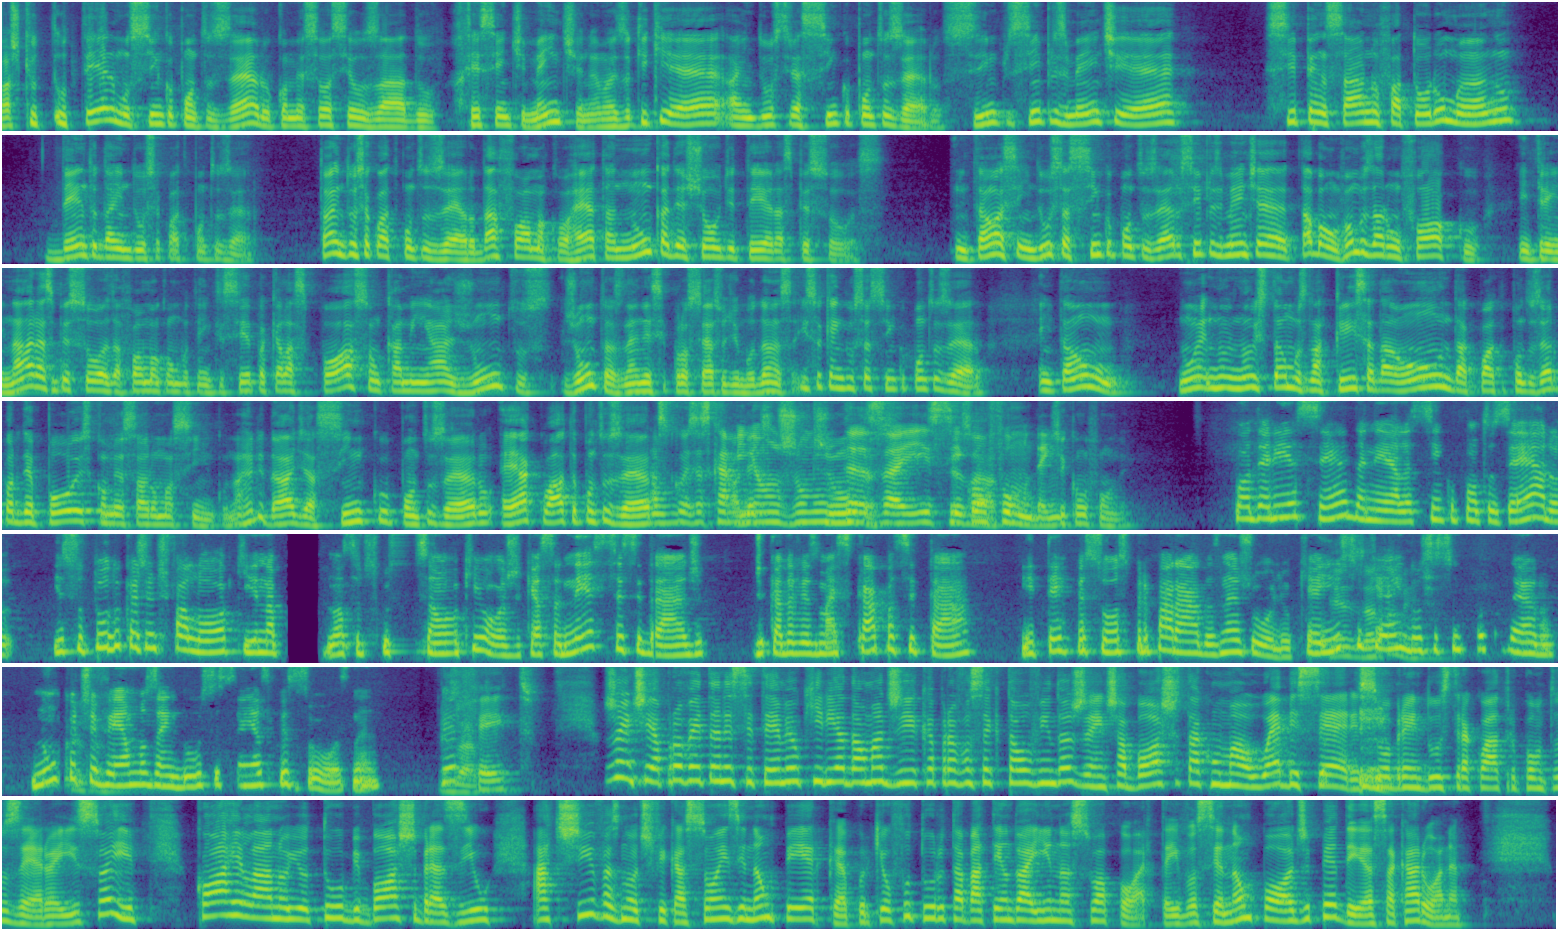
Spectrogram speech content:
Eu acho que o, o termo 5.0 começou a ser usado recentemente, né? mas o que, que é a indústria 5.0? Sim, simplesmente é se pensar no fator humano dentro da indústria 4.0. Então, a indústria 4.0, da forma correta, nunca deixou de ter as pessoas. Então, assim, indústria 5.0 simplesmente é, tá bom, vamos dar um foco em treinar as pessoas da forma como tem que ser, para que elas possam caminhar juntos, juntas né, nesse processo de mudança. Isso que é a indústria 5.0. Então, não, é, não, não, estamos na crista da onda 4.0 para depois começar uma 5. Na realidade, a 5.0 é a 4.0. As coisas caminham juntas, juntas, aí se Exato, confundem. Se confundem. Poderia ser, Daniela, 5.0, isso tudo que a gente falou aqui na nossa discussão aqui hoje, que essa necessidade de cada vez mais capacitar e ter pessoas preparadas, né, Júlio? Que é isso Exatamente. que é a indústria 5.0. Nunca Exatamente. tivemos a indústria sem as pessoas, né? Perfeito. Gente, aproveitando esse tema, eu queria dar uma dica para você que está ouvindo a gente. A Bosch está com uma websérie sobre a indústria 4.0. É isso aí. Corre lá no YouTube Bosch Brasil, ativa as notificações e não perca, porque o futuro está batendo aí na sua porta e você não pode perder essa carona.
